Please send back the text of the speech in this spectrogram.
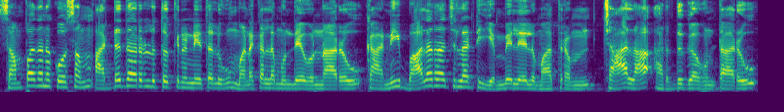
సంపాదన కోసం అడ్డదారులు తొక్కిన నేతలు మనకళ్ళ ముందే ఉన్నారు. కానీ బాలరాజు లాంటి ఎమ్మెల్యేలు మాత్రం చాలా అరుదుగా ఉంటారు.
